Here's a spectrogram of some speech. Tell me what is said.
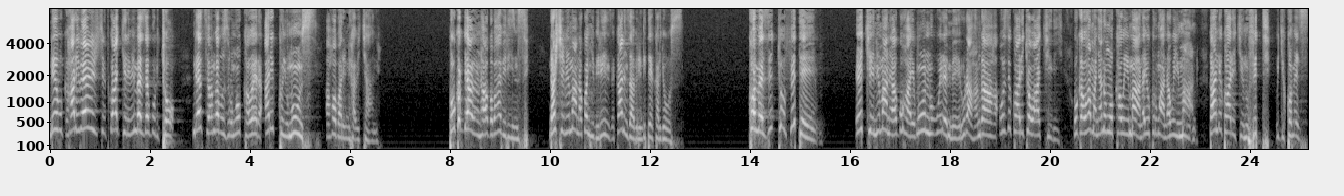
Nibuka hari benshi twakira ibimeze gutyo ndetse bamwe buzura umwuka wera ariko uyu munsi aho bari ni habi cyane. Kuko bya bintu ntabwo babirinze. Ndashima imana ko nkibirinze kandi nzabirinda iteka ryose. Komeza icyo ufite ikintu imana yaguhaye umuntu w'iremera uri aha ngaha uzi ko hari icyo wakiriye. Ukaba uhamanya n'umwuka w'imana yuko uri umwana w'imana. Kandi ko hari ikintu ufite ugikomeze.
